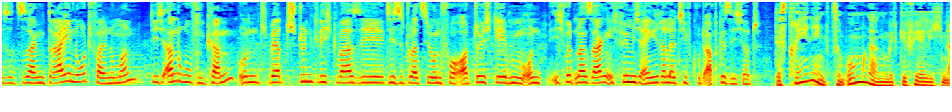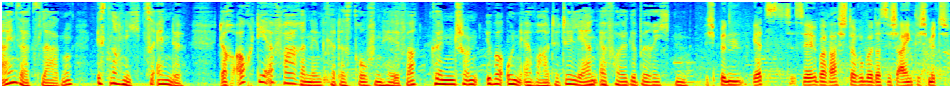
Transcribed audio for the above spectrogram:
sozusagen drei Notfallnummern, die ich anrufen kann und werde stündlich quasi die Situation vor Ort durchgeben und ich würde mal sagen, ich fühle mich eigentlich relativ gut abgesichert. Das Training zum Umgang mit gefährlichen Einsatzlagen ist noch nicht zu Ende. Doch auch die erfahrenen Katastrophenhelfer können schon über unerwartete Lernerfolge berichten. Ich bin jetzt sehr überrascht darüber, dass ich eigentlich mit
